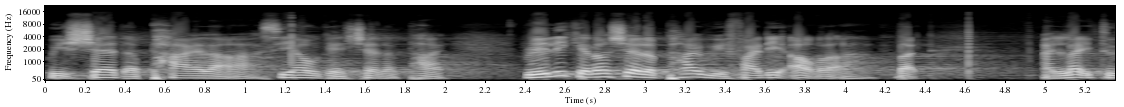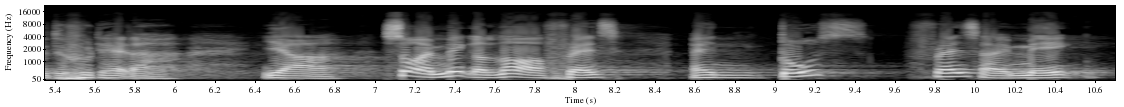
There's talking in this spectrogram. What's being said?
we share the pie, lah, see how we can share the pie. Really cannot share the pie, we fight it out. Lah. But I like to do that. Lah. Yeah. So I make a lot of friends, and those friends I make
